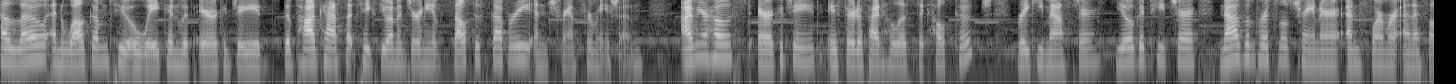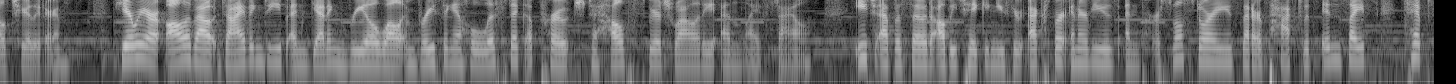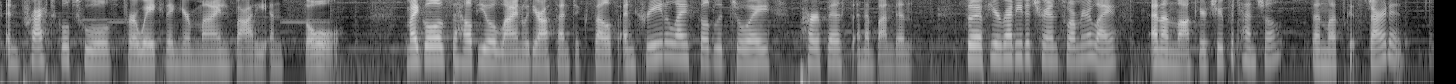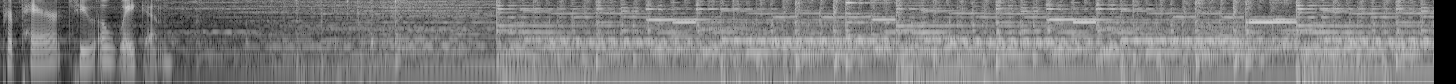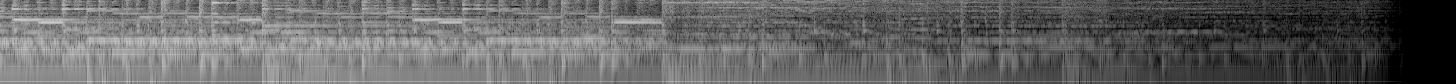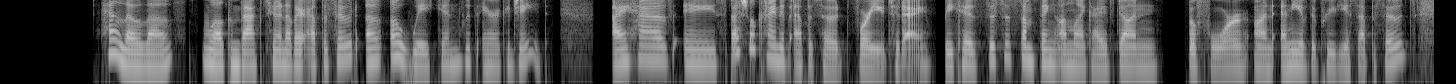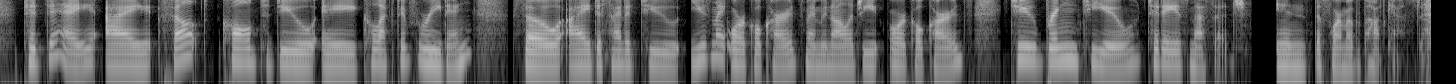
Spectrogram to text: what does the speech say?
Hello, and welcome to Awaken with Erica Jade, the podcast that takes you on a journey of self discovery and transformation. I'm your host, Erica Jade, a certified holistic health coach, Reiki master, yoga teacher, NASM personal trainer, and former NFL cheerleader. Here we are all about diving deep and getting real while embracing a holistic approach to health, spirituality, and lifestyle. Each episode, I'll be taking you through expert interviews and personal stories that are packed with insights, tips, and practical tools for awakening your mind, body, and soul. My goal is to help you align with your authentic self and create a life filled with joy, purpose, and abundance. So if you're ready to transform your life and unlock your true potential, then let's get started. Prepare to awaken. Hello, love. Welcome back to another episode of Awaken with Erica Jade. I have a special kind of episode for you today because this is something unlike I've done before on any of the previous episodes. Today, I felt called to do a collective reading. So I decided to use my oracle cards, my Moonology oracle cards, to bring to you today's message in the form of a podcast.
